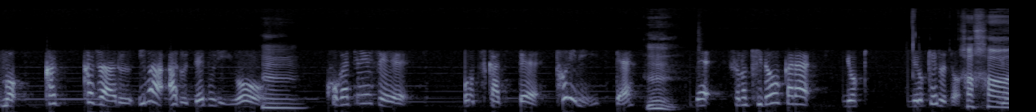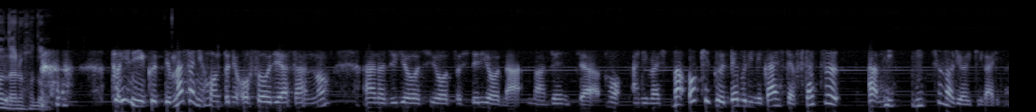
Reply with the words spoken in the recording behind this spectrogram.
もう数ある今あるデブリを小型衛星を使って取りに行って、うん、でその軌道からよ避けると。ははなるほど。取りに行くってまさに本当にお掃除屋さんのあの事業をしようとしているような、まあ、ベンチャーもありまして、まあ、大きくデブリに関しては2つあ 3, 3つの領域がありま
